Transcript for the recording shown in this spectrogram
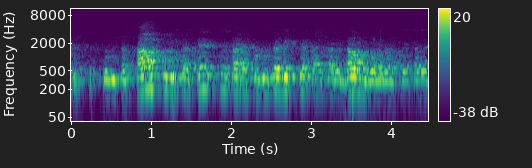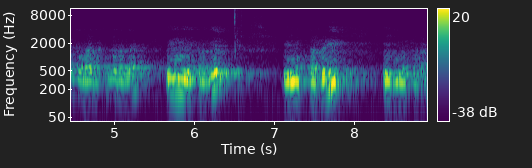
করতো কবিতা কার কবিতা কারে কবিতা লিখতে কার কারে ডাউন করা কে কারে পড়া করা যায়, এই নিয়ে তাদের এই মক্কা শরীফ এগুলো তারা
